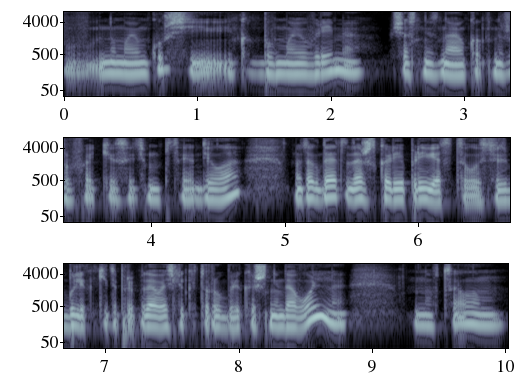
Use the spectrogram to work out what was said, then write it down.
на моем курсе и как бы в мое время. Сейчас не знаю, как на журфаке с этим обстоят дела, но тогда это даже скорее приветствовалось. То есть были какие-то преподаватели, которые были, конечно, недовольны, но в целом...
